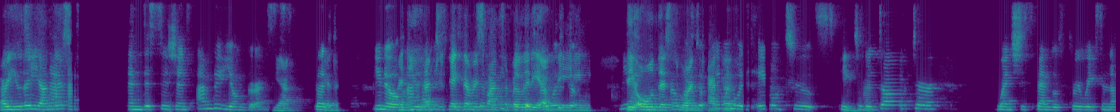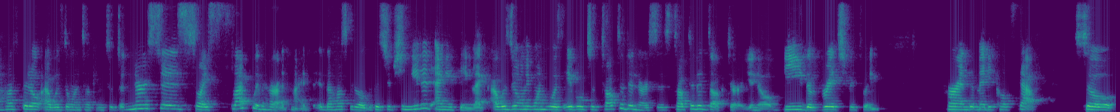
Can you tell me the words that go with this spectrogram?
are you the youngest and decisions i'm the youngest yeah but the, you know but you had to take the responsibility of being the, yeah, the oldest I was one the only one who was able to speak mm-hmm. to the mm-hmm. doctor when she spent those three weeks in the hospital, I was the one talking to the nurses. So I slept with her at night in the hospital because if she needed anything, like I was the only one who was able to talk to the nurses, talk to the doctor, you know, be the bridge between her and the medical staff. So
